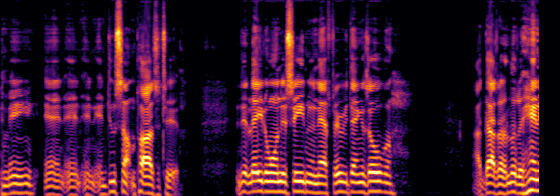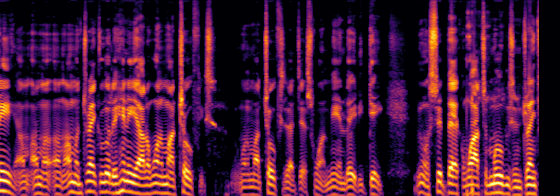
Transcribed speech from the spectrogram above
I mean, and and and, and do something positive. And then later on this evening, after everything is over, I got a little henny. I'm I'm a, I'm, gonna drink a little henny out of one of my trophies. One of my trophies I just won. Me and Lady D. We gonna sit back and watch the movies and drink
